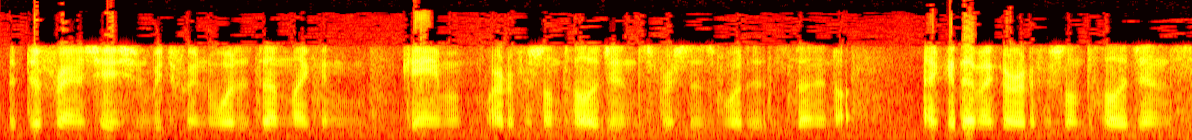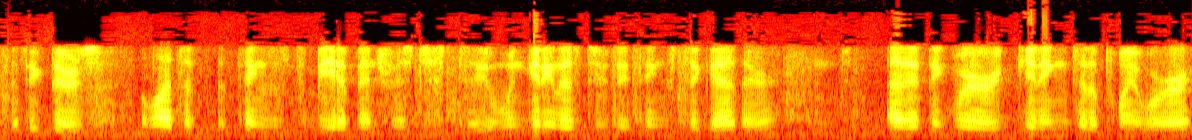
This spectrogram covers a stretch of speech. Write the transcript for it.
the differentiation between what is done like in game artificial intelligence versus what is done in academic artificial intelligence. I think there's lots of things to be of interest to when getting those two things together. And I think we're getting to the point where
